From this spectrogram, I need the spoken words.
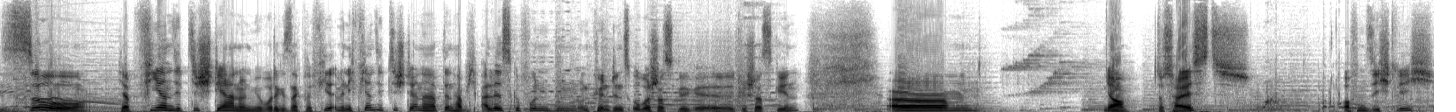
So, ich habe 74 Sterne und mir wurde gesagt, wenn ich 74 Sterne habe, dann habe ich alles gefunden und könnte ins Obergeschoss äh, gehen. Ähm, ja, das heißt, offensichtlich,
